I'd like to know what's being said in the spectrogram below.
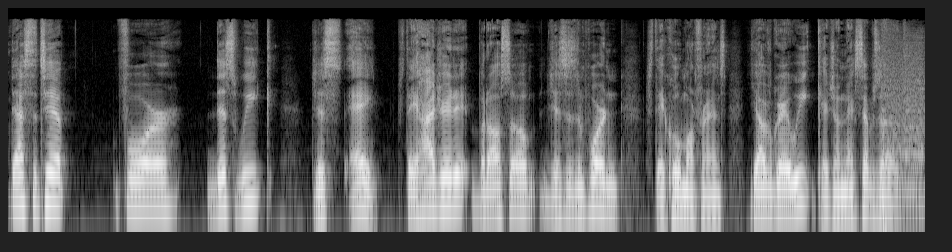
that's the tip for this week. Just hey, stay hydrated, but also just as important, stay cool, my friends. Y'all have a great week. Catch you on the next episode.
